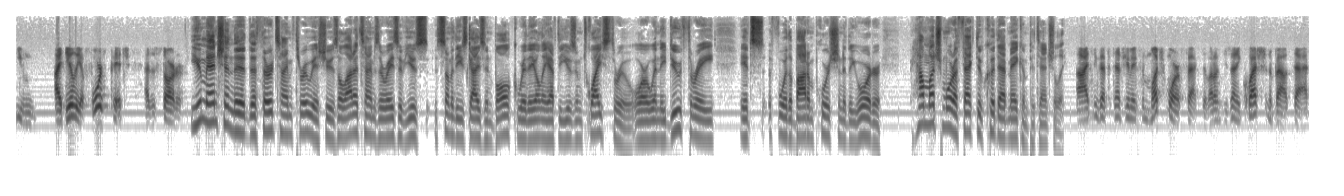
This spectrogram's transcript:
even ideally a fourth pitch as a starter. You mentioned the the third time through issues. A lot of times the Rays have used some of these guys in bulk where they only have to use them twice through, or when they do three, it's for the bottom portion of the order. How much more effective could that make him potentially? I think that potentially makes him much more effective. I don't think there's any question about that.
